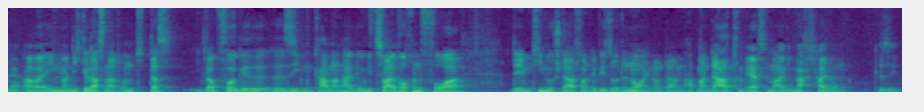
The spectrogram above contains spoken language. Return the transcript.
ja. aber ihn mal nicht gelassen hat. Und das, ich glaube, Folge 7 kam dann halt irgendwie zwei Wochen vor dem Kinostart von Episode 9. Und dann hat man da zum ersten Mal die Machtheilung gesehen.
